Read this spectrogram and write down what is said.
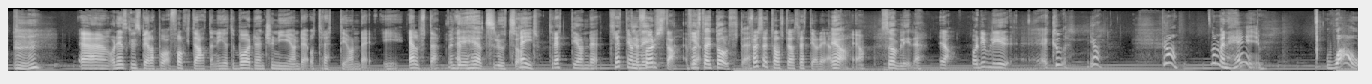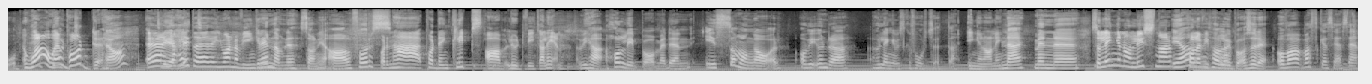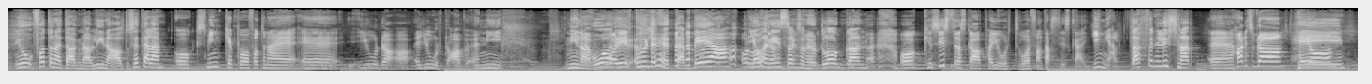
Eh, och den ska vi spela på Folkteatern i Göteborg den 29 och 30 i 11. Men det är helt slutsålt. Nej, 30, 30 Den är- första. Första i tolfte. Första i 12 och 30 igen. Ja, ja. så blir det. ja. Och det blir eh, kul. Ja, bra. No, men hej. Wow. Wow, en podd! Ja, Eh, jag trevligt. heter Johanna Wingren. Mitt namn är Sonja Alfors. Och den här podden klipps av Ludvig Alén. Vi har hållit på med den i så många år och vi undrar hur länge vi ska fortsätta. Ingen aning. Nej, men eh, Så länge någon lyssnar ja, håller vi på. håller vi på. Så det. Och vad, vad ska jag säga sen? Jo, fotona är tagna av Lina Aalto Setälä. Och sminket på fotona är, är, gjorda är gjord av eh, ni, Nina Vuori. Hunden heter Bea. Och Johan. Isaksson har gjort loggan. och systraskap har gjort vår fantastiska jingel. Tack för att ni lyssnar. Eh, ha det så bra! Då! Hej!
